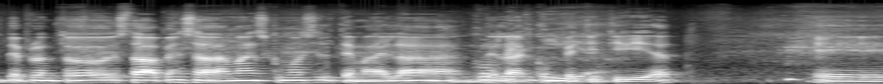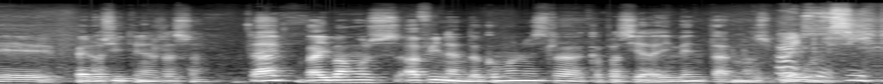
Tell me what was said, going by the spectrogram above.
de pronto estaba pensada más como es el tema de la, de la competitividad, eh, pero sí tienes razón. Ahí, ahí vamos afinando como nuestra capacidad de inventarnos preguntas.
